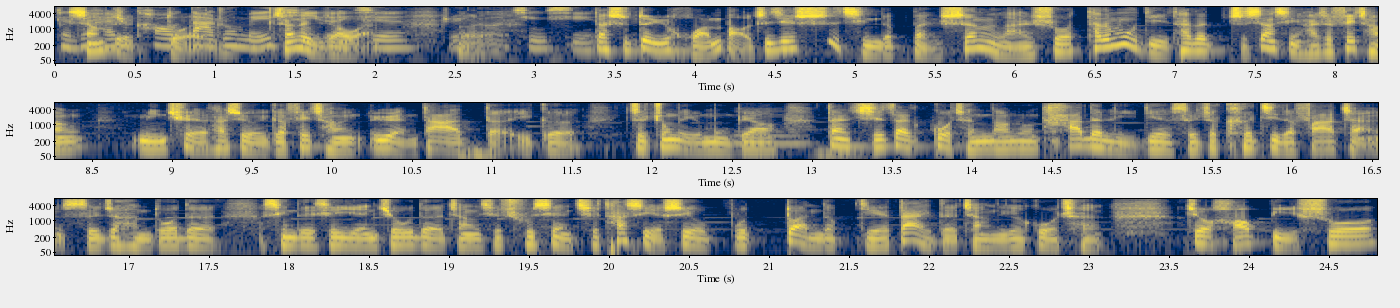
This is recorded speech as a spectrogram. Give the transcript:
感觉相对还是靠对大众媒体相对比较晚的一些这个信息。但是对于环保这件事情的本身来说，它的目的、它的指向性还是非常明确的，它是有一个非常远大的一个最终的一个目标。但其实，在过程当中，它的理念随着科技的发展，随着很多的新的一些研究的这样一些出现，其实它是也是有不断的迭代的这样的一个过程。就好比说。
